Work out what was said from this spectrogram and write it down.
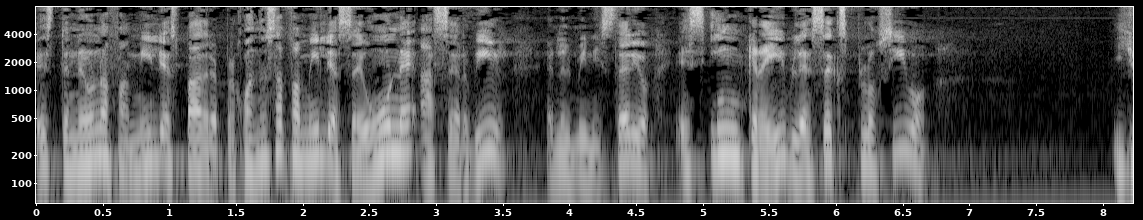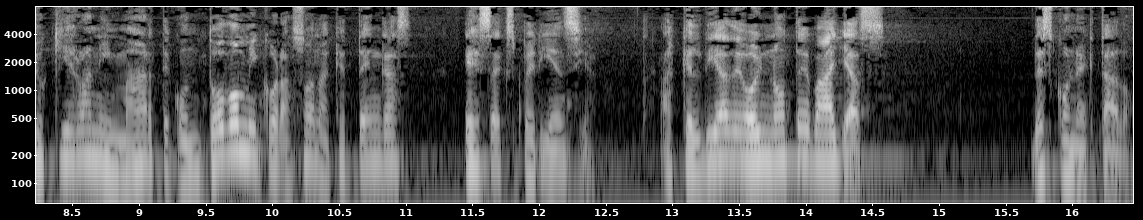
es tener una familia es padre, pero cuando esa familia se une a servir en el ministerio es increíble, es explosivo. Y yo quiero animarte con todo mi corazón a que tengas esa experiencia, a que el día de hoy no te vayas desconectado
